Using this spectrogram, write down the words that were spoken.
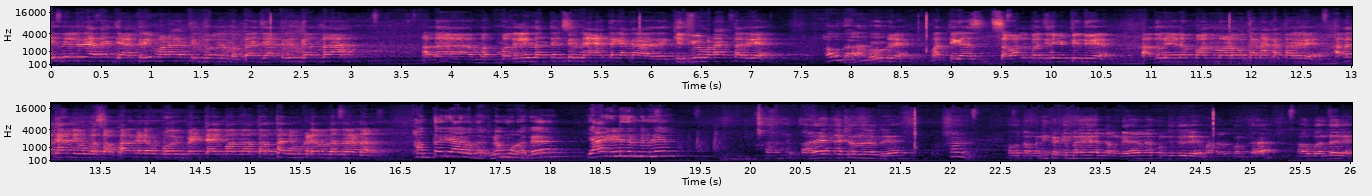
ಏನಿಲ್ರಿ ಅದ ಜಾತ್ರೆ ಮಾಡಾಕತ್ತಿದ್ವಲ್ರಿ ಮತ್ತ? ಜಾತ್ರೆ ಗದ್ಲ ಅದ ಮತ್ ಮೊದಲಿನ ಅಧ್ಯಕ್ಷರ ನ್ಯಾಯ ತೆಗ್ಯಾಕ ಕಿತ್ವಿ ಮಾಡಾಕ್ತಾರ್ರಿ. ಹೌದಾ? ಹ್ಞೂನ್ರಿ ಮತ್ತೀಗ ಸವಾಲ್ ಬದಿನಿ ಇಟ್ಟಿದ್ವಿ. ಅದನ್ನ ಏನಪ್ಪ ಅಂದ್ ಮಾಡ್ಬೇಕು ಅನ್ನಕತ್ತಾರ್ರಿ. ಅದಕ್ಕ ನಿಮ್ಗ ಸೌಕಾರ ಕಡೆ ಒಟ್ಟು ಹೋಗಿ ಭೇಟಿ ಆಗಿ ಬಂದಂತ ನಿಮ್ ಕಡೆ ಬಂದ್ರಿ ಅಣ್ಣ. ಅಂತಾರ ಯಾರು ಅದಾರ ನಮ್ಮೂರಾಗ? ಯಾರು ಹೇಳಿದ್ರಿ ನಿಮ್ಗೆ? ಹಳೆ ಅಧ್ಯಕ್ಷ ಅದಾರಲ್ರಿ ಅವ್ರು ನಮ್ಮ ಮನೆ ಕಟ್ಟಿ ಮೇಲೆ ನಮ್ಮ ಗೆಳೆಯರೆಲ್ಲ ರೀ ಮಾತಾಡ್ಕೊಂತ. ಅವ್ರು ಬಂದರಿ.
